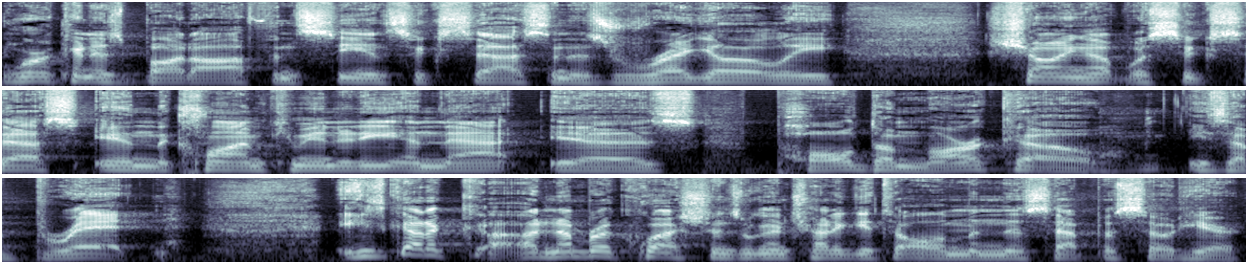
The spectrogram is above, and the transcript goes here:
working his butt off and seeing success and is regularly showing up with success in the climb community, and that is Paul DeMarco. He's a Brit. He's got a, a number of questions. We're going to try to get to all of them in this episode here.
